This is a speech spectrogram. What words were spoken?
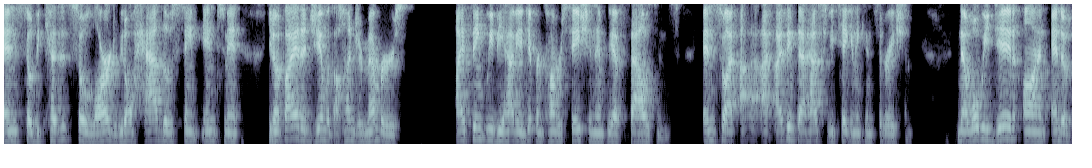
And so because it's so large, we don't have those same intimate, you know, if I had a gym with 100 members, I think we'd be having a different conversation than if we have thousands. And so I, I, I think that has to be taken into consideration. Now, what we did on end of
